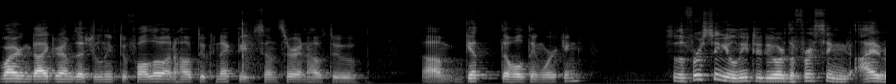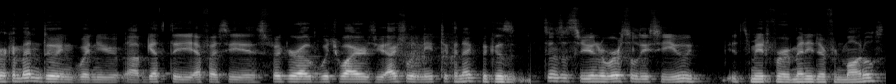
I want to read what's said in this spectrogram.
wiring diagrams that you'll need to follow on how to connect each sensor and how to um, get the whole thing working. So the first thing you'll need to do, or the first thing I recommend doing when you uh, get the FIC is figure out which wires you actually need to connect because since it's a universal ECU, it's made for many different models.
